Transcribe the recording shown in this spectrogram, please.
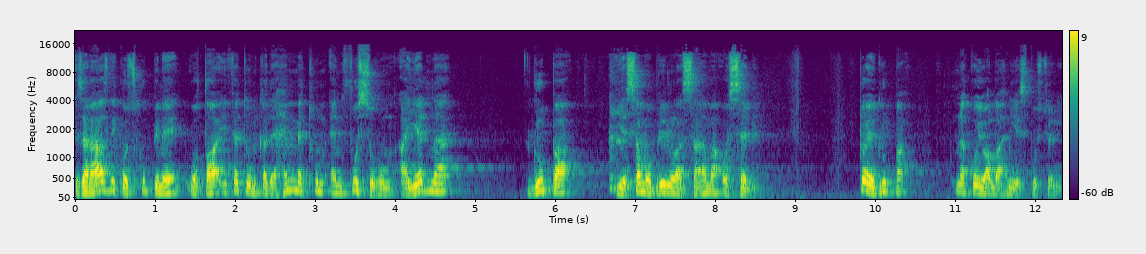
za razliku od skupine u taifetun kada hemmetum enfusuhum, a jedna grupa je samo brinula sama o sebi. To je grupa na koju Allah nije spustio ni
